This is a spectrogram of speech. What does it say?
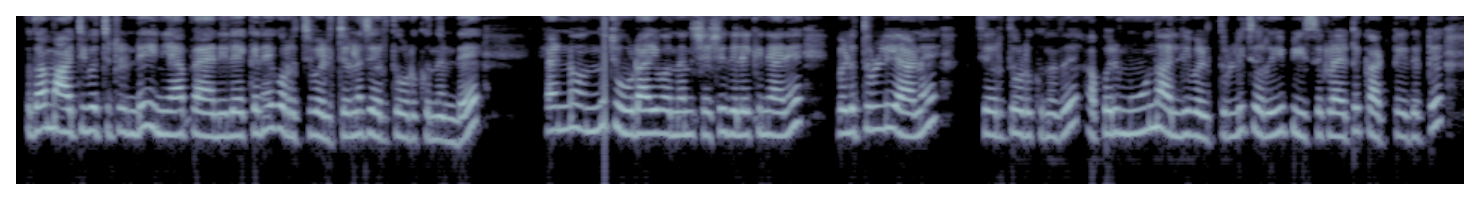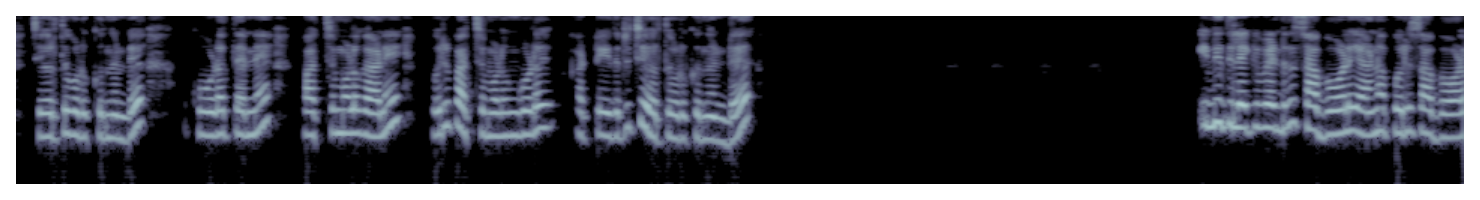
അപ്പോൾ ഇതാ മാറ്റി വെച്ചിട്ടുണ്ട്. ഇനി ആ പാനിലേക്ക് തന്നെ കുറച്ച് വെളിച്ചെണ്ണ ചേർത്ത് കൊടുക്കുന്നുണ്ട്. എണ്ണ ഒന്ന് ചൂടായി വന്നതിന് ശേഷം ഇതിലേക്ക് ഞാൻ വെളുത്തുള്ളിയാണ് ചേർത്ത് കൊടുക്കുന്നത്. അപ്പോൾ ഒരു മൂന്ന് അല്ലി വെളുത്തുള്ളി ചെറിയ പീസുകളായിട്ട് കട്ട് ചെയ്തിട്ട് ചേർത്ത് കൊടുക്കുന്നുണ്ട്. കൂടെ തന്നെ പച്ചമുളകാണ്. ഒരു പച്ചമുളകും കൂടെ കട്ട് ചെയ്തിട്ട് ചേർത്ത് കൊടുക്കുന്നുണ്ട്. ഇനി ഇതിലേക്ക് വേണ്ടത് സബോളയാണ്. അപ്പോൾ ഒരു സബോള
